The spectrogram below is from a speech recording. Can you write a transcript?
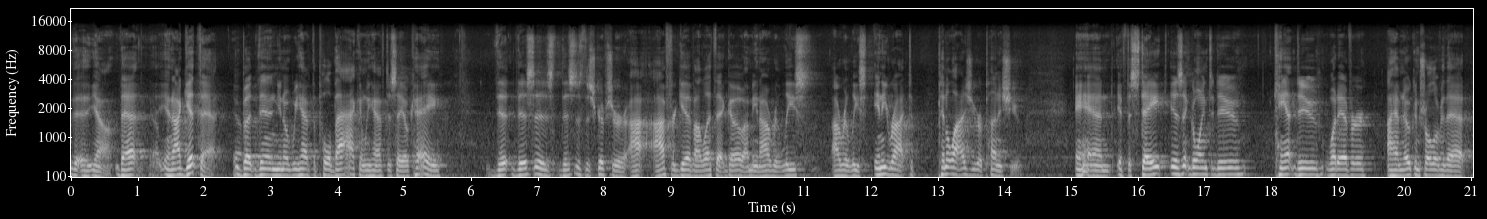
Uh, uh, yeah, that, and I get that. Yeah. But then, you know, we have to pull back and we have to say, okay, th- this, is, this is the scripture. I, I forgive, I let that go. I mean, I release, I release any right to penalize you or punish you. And if the state isn't going to do, can't do, whatever, I have no control over that.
